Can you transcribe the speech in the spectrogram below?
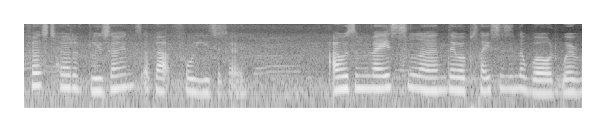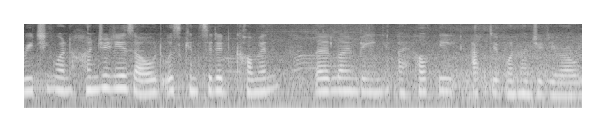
first heard of blue zones about four years ago. I was amazed to learn there were places in the world where reaching 100 years old was considered common, let alone being a healthy, active 100 year old.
